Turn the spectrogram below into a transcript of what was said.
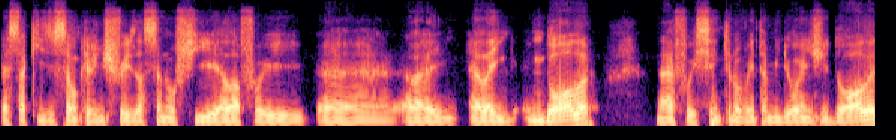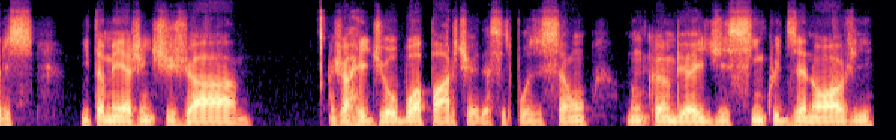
essa aquisição que a gente fez da Sanofi, ela foi, é, ela, é, ela é em, em, dólar, né? Foi 190 milhões de dólares, e também a gente já, já redeou boa parte dessa exposição num câmbio aí de 5,19,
